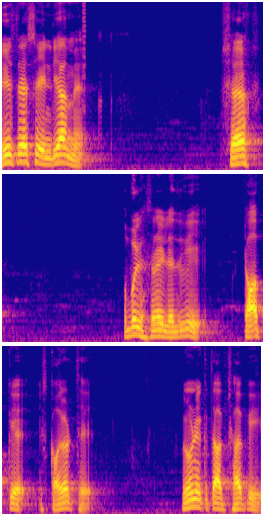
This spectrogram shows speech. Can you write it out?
اس طرح سے انڈیا میں شیخ ابو الحسن لدوی ٹاپ کے اسکالر تھے۔ انہوں نے کتاب چھاپی۔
